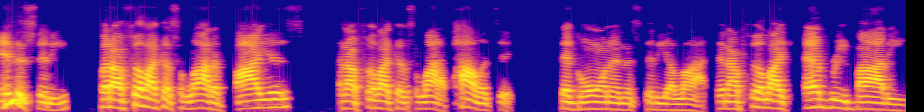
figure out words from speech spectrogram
in the city, but I feel like it's a lot of bias and I feel like it's a lot of politics that go on in the city a lot. And I feel like everybody,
